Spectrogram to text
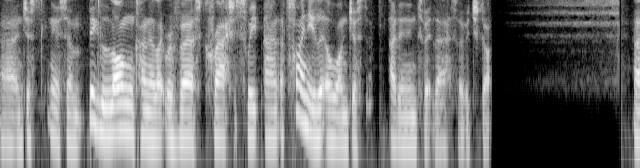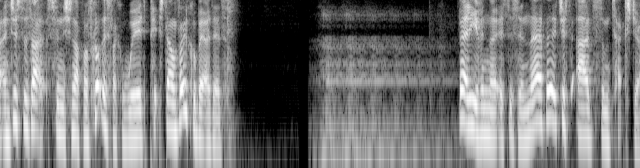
uh, and just you know some big long kind of like reverse crash sweep and a tiny little one just adding into it there. So we just got uh, and just as that's finishing up, I've got this like weird pitch down vocal bit I did. Barely even noticed this in there, but it just adds some texture.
